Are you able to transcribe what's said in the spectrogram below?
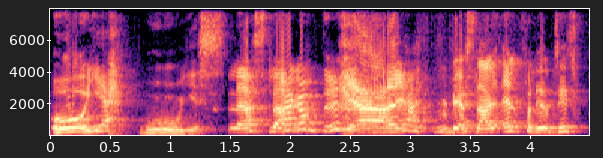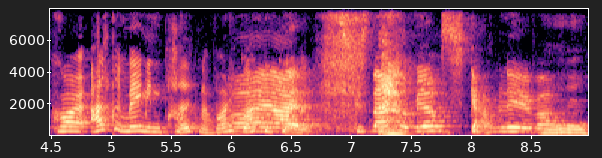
Åh oh, ja, yeah. oh yes. Lad os snakke om det. Ja, ja. Vi har snakket alt for lidt om det. Det går jeg aldrig med i mine prædikner. Hvor er det oh, godt, du kommer. Vi skal snakke noget mere om skamlæber. Uh.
